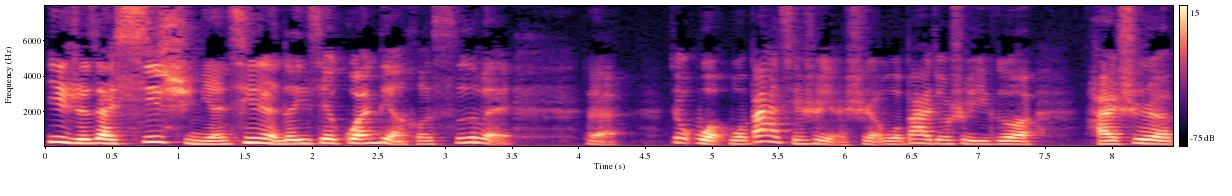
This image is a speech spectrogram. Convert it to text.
一直在吸取年轻人的一些观点和思维。对，就我我爸其实也是，我爸就是一个还是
